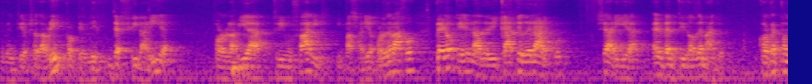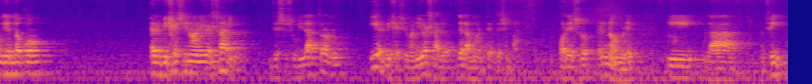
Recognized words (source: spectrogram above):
el 28 de abril, porque desfilaría por la vía triunfalis y pasaría por debajo, pero que la dedicatio del arco se haría el 22 de mayo, correspondiendo con el vigésimo aniversario de su subida al trono y el vigésimo aniversario de la muerte de su padre. Por eso el nombre y la, en fin,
